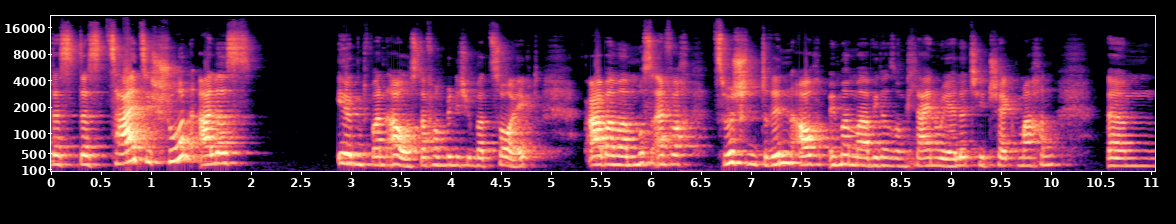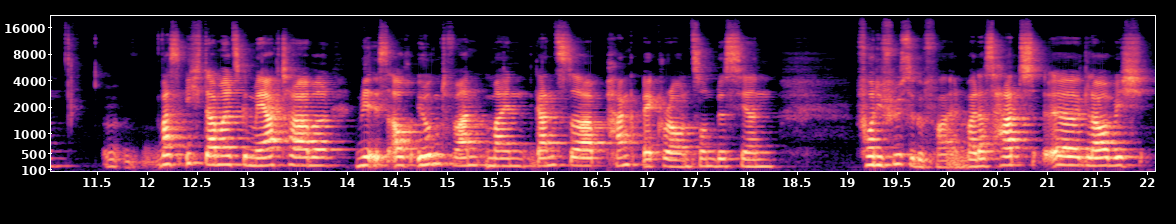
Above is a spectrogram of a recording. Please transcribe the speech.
das, das zahlt sich schon alles irgendwann aus. Davon bin ich überzeugt. Aber man muss einfach zwischendrin auch immer mal wieder so einen kleinen Reality-Check machen. Ähm, was ich damals gemerkt habe, mir ist auch irgendwann mein ganzer Punk-Background so ein bisschen vor die Füße gefallen, weil das hat, äh, glaube ich,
